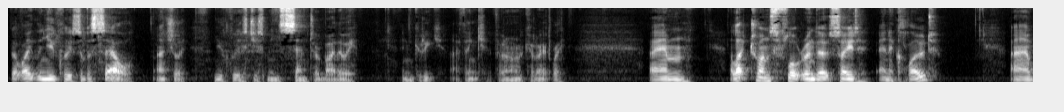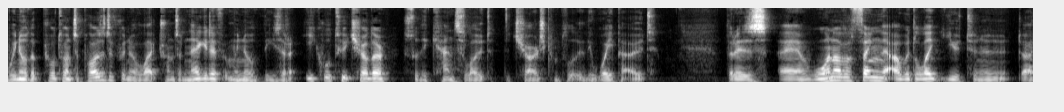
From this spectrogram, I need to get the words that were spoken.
A bit like the nucleus of a cell, actually. Nucleus just means centre, by the way, in Greek, I think, if I remember correctly. Um, electrons float around outside in a cloud. Uh, we know that protons are positive, we know electrons are negative, and we know these are equal to each other, so they cancel out the charge completely, they wipe it out. There is uh, one other thing that I would like you to know, uh,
